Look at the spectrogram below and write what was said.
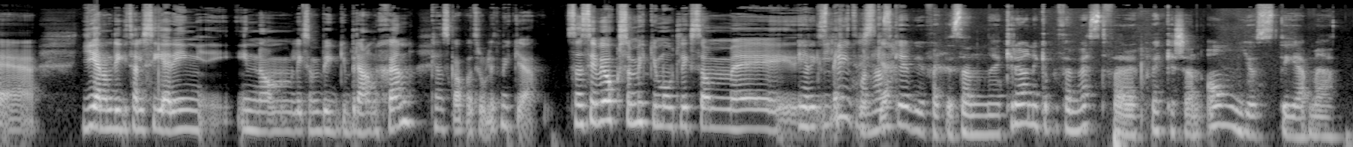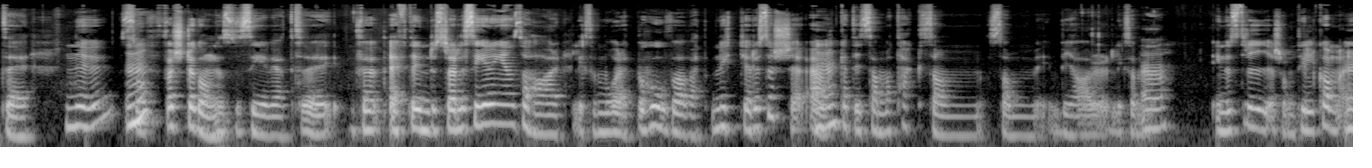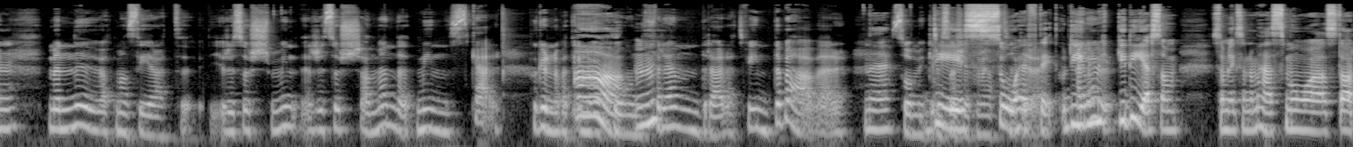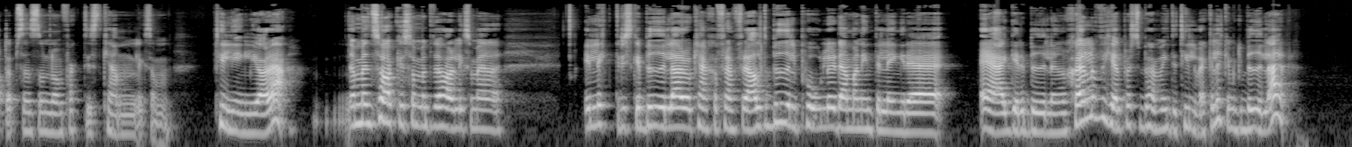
genom digitalisering inom liksom byggbranschen kan skapa otroligt mycket. Sen ser vi också mycket mot liksom eh, Erik Sprinkman, han skrev ju faktiskt en krönika på Fem Väst för ett par veckor sedan om just det med att eh, nu, så mm. första gången så ser vi att eh, efter industrialiseringen så har liksom vårt behov av att nyttja resurser mm. ökat i samma takt som, som vi har liksom mm industrier som tillkommer. Mm. Men nu att man ser att resurs, min, resursanvändandet minskar på grund av att Ah, innovation mm. förändrar att vi inte behöver Nej. så mycket Det är resurser som vi haft så tidigare. häftigt. Och det är Eller mycket det som, som liksom de här små startupsen som de faktiskt kan liksom tillgängliggöra. Ja, men saker som att vi har liksom en, elektriska bilar och kanske framförallt bilpooler där man inte längre äger bilen själv. Helt plötsligt behöver vi inte tillverka lika mycket bilar.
